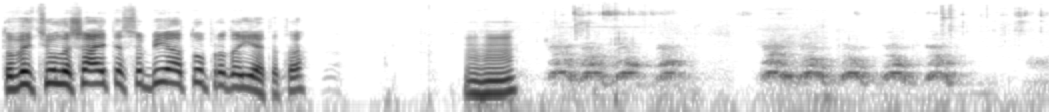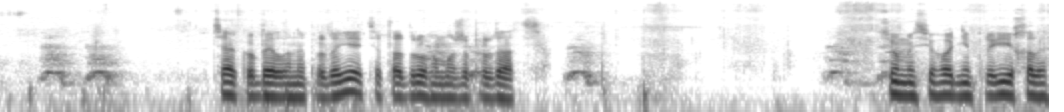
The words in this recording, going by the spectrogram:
То ви цю лишаєте собі, а ту продаєте, так? Угу. Ця кобила не продається, та друга може продатися. Цю ми сьогодні приїхали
